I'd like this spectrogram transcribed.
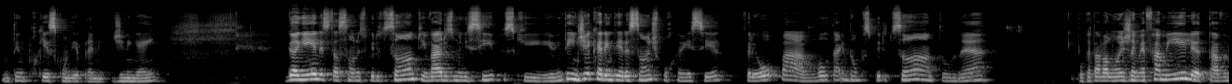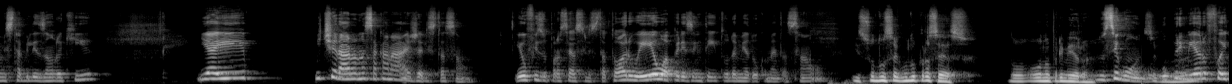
não tenho por que esconder pra, de ninguém. Ganhei a licitação no Espírito Santo, em vários municípios, que eu entendia que era interessante por conhecer. Falei, opa, vou voltar então para o Espírito Santo, né? Porque eu estava longe da minha família, estava me estabilizando aqui. E aí me tiraram na sacanagem da licitação. Eu fiz o processo licitatório, eu apresentei toda a minha documentação. Isso no segundo processo? Ou no primeiro? No segundo. segundo o né? primeiro né? foi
